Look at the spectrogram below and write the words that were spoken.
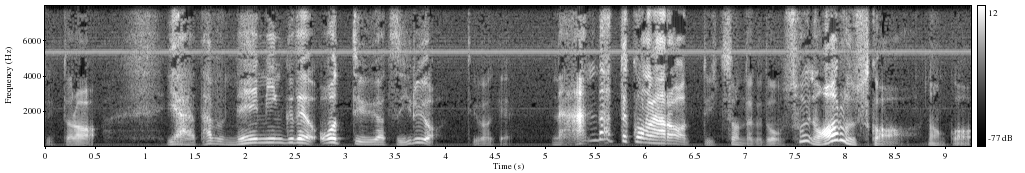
言ったら、いや、多分ネーミングでおっていうやついるよっていうわけ。なんだってこの野郎って言ってたんだけど、そういうのあるんすか？なんか。っ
